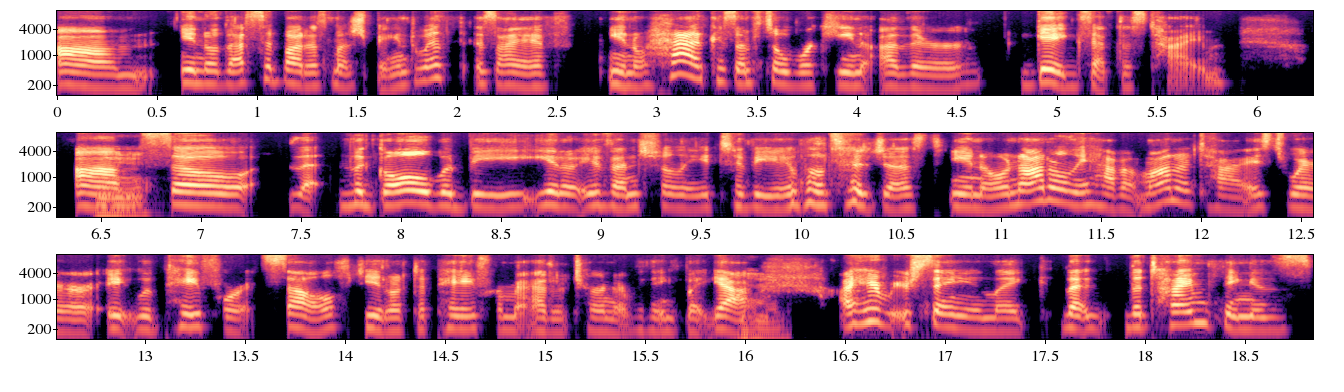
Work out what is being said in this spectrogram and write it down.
um you know that's about as much bandwidth as i have you know had because i'm still working other gigs at this time um mm-hmm. so the, the goal would be you know eventually to be able to just you know not only have it monetized where it would pay for itself you know to pay for my editor and everything but yeah mm-hmm. i hear what you're saying like that the time thing is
